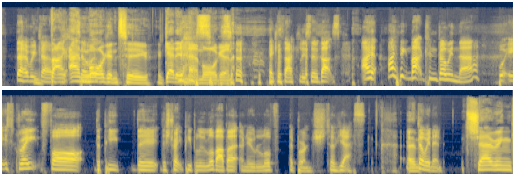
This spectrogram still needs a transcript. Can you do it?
there we go. Bang. And So, uh, Morgan too. Get in there, Morgan. So- exactly. So that's I I think that can go in there, but it's great for the pe- the the straight people who love ABBA and who love a brunch. So yes, it's Um, going in. Sharing.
